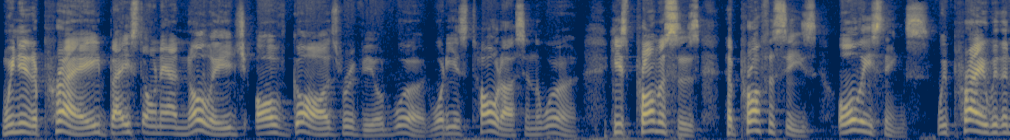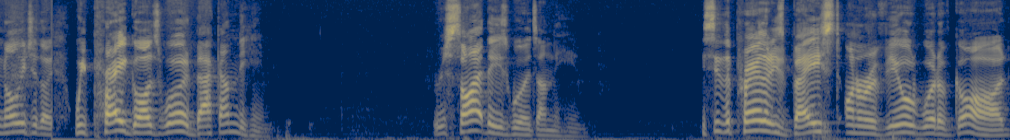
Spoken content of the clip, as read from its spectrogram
we need to pray based on our knowledge of God's revealed Word, what He has told us in the Word, His promises, the prophecies, all these things. We pray with the knowledge of those. We pray God's Word back under Him. Recite these words under Him. You see, the prayer that is based on a revealed Word of God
